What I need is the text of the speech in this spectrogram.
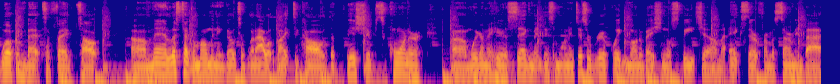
Welcome back to Faith Talk. Um, man, let's take a moment and go to what I would like to call the Bishop's Corner. Um, we're going to hear a segment this morning, just a real quick motivational speech, um, an excerpt from a sermon by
